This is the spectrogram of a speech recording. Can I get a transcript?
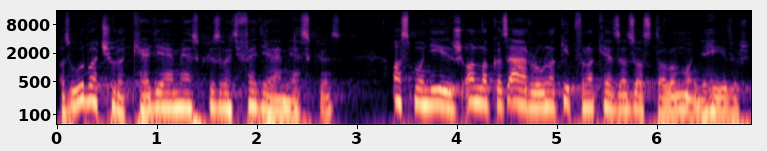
Az úrvacsora kegyelmi eszköz, vagy fegyelmi eszköz? Azt mondja Jézus, annak az árulónak itt van a keze az asztalon, mondja Jézus.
